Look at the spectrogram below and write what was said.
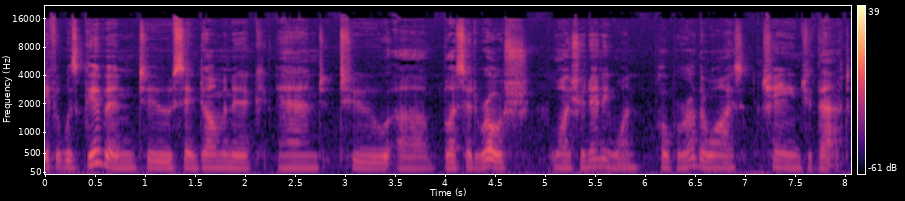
if it was given to St. Dominic and to uh, Blessed Roche, why should anyone, Pope or otherwise, change that?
